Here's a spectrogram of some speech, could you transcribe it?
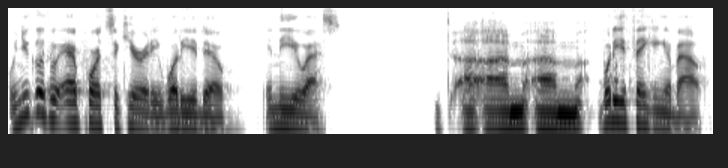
When you go through airport security, what do you do in the US? Uh, um, um, What are you thinking about?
